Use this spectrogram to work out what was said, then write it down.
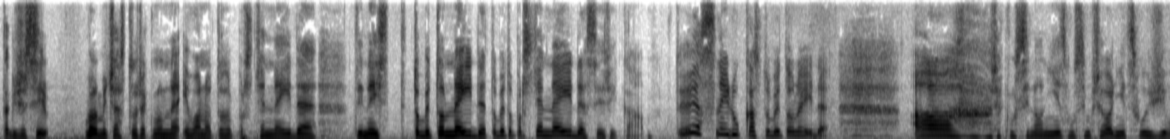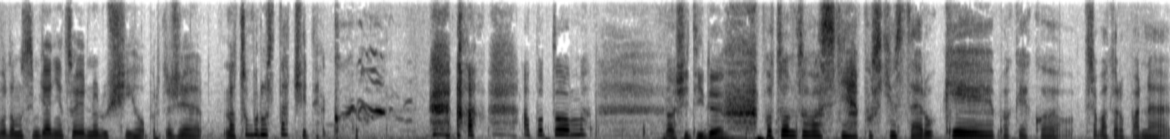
Takže si velmi často řeknu, ne Ivano, tohle prostě nejde, ty nej, to by to nejde, to by to prostě nejde, si říkám. To je jasný důkaz, to by to nejde. A řeknu si, no nic, musím přehodnit svůj život a musím dělat něco jednoduššího, protože na co budu stačit, jako. A, a potom... Další týden. Potom to vlastně pustím z té ruky, pak jako třeba to dopadne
